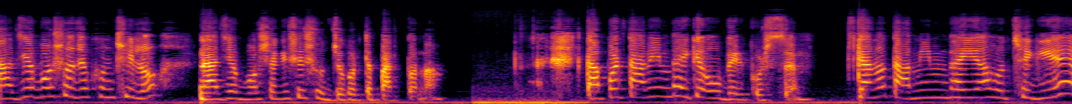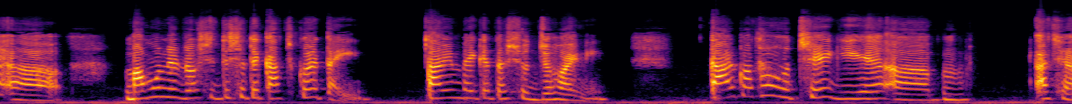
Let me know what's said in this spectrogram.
নাজিয়া বর্ষা যখন ছিল, নাজিয়া বর্ষাকে সে সহ্য করতে পারতো না। তারপর তামিম ভাইকে ও বের করছে। কেন? তামিম ভাইয়া হচ্ছে গিয়ে মামুনের রশিদের সাথে কাজ করে, তাই তামিম ভাইকে তার সহ্য হয়নি। তার কথা হচ্ছে গিয়ে আচ্ছা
